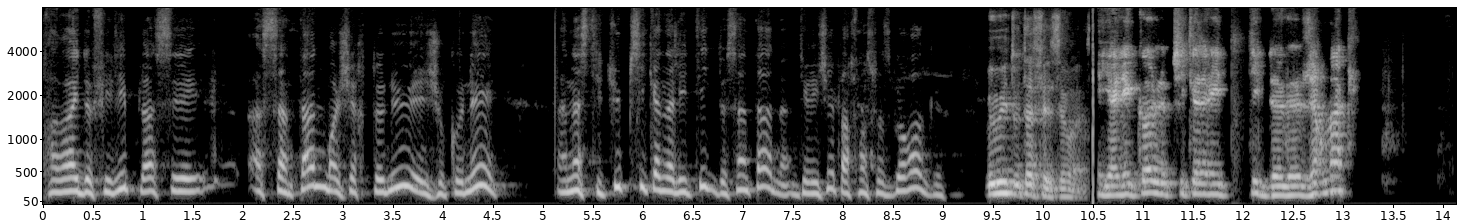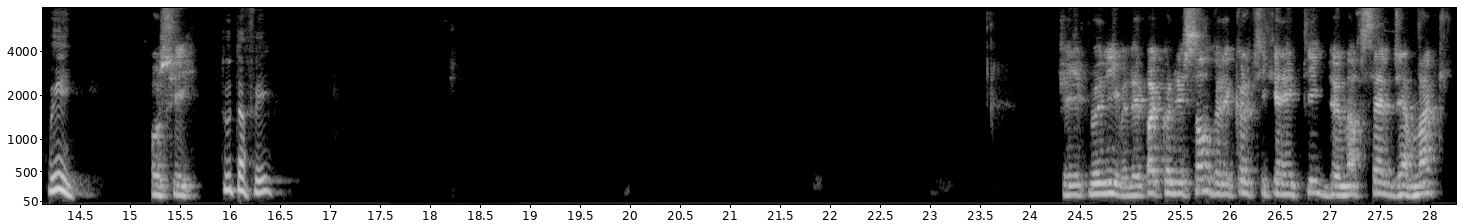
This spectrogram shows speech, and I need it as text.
travail de Philippe, là, c'est à Sainte-Anne, moi j'ai retenu et je connais un institut psychanalytique de Sainte-Anne, dirigé par Françoise Gorog. Oui, oui, tout à fait, c'est vrai. il y a l'école psychanalytique de Germac Oui. Aussi. Tout à fait. Philippe Meunier, vous n'avez pas connaissance de l'école psychanalytique de Marcel Germac?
